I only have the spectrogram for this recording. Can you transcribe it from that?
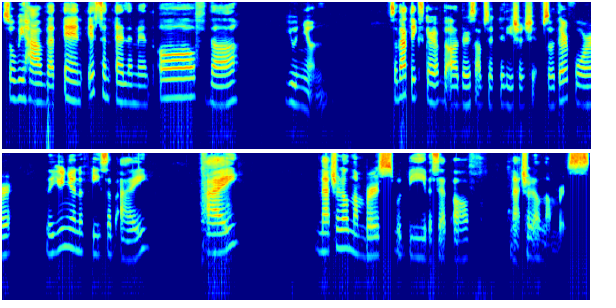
So we have that n is an element of the union. So that takes care of the other subset relationship. So therefore, the union of a sub i, i natural numbers would be the set of natural numbers.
